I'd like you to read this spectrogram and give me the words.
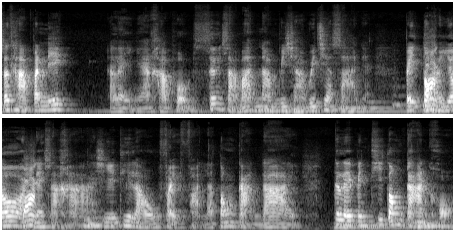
สถาปนิกอะไรอย่างเงี้ยครับผมซึ่งสามารถนำวิชาวิทยาศาสตร์เนี่ยไปต่อยอดในสาขาอาชีพที่เราใฝ่ฝันและต้องการได้ ก็เลยเป็นที่ต้องการของ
